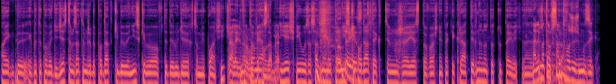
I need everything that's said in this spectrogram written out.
A jakby, jakby to powiedzieć, jestem za tym, żeby podatki były niskie, bo wtedy ludzie chcą je płacić. Ale Natomiast zabrać. jeśli uzasadniamy ten niski podatek tym, że jest to właśnie takie kreatywne, no to tutaj wiecie. No, ale Mateusz, sam tworzysz muzykę.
